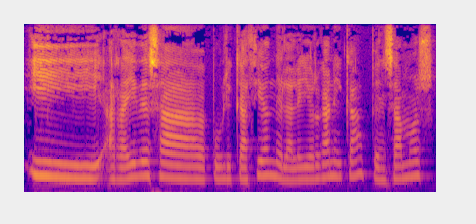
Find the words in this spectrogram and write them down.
Y a raíz de esa publicación de la Ley Orgánica pensamos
